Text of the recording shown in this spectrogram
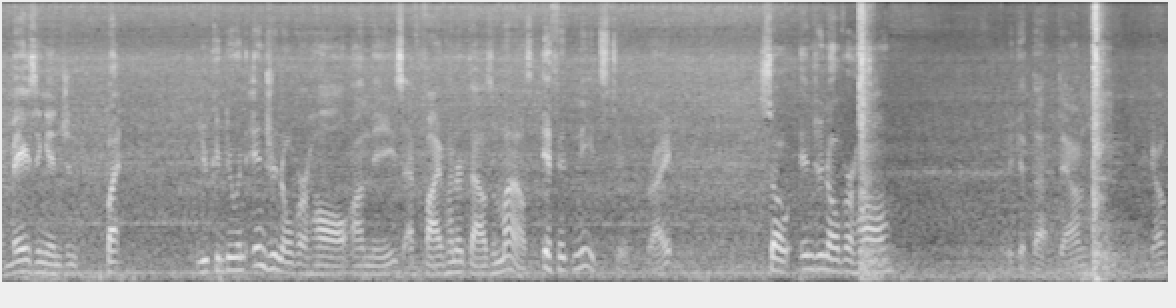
amazing engine, but you can do an engine overhaul on these at 500,000 miles if it needs to, right? So engine overhaul, let me get that down, there you go.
